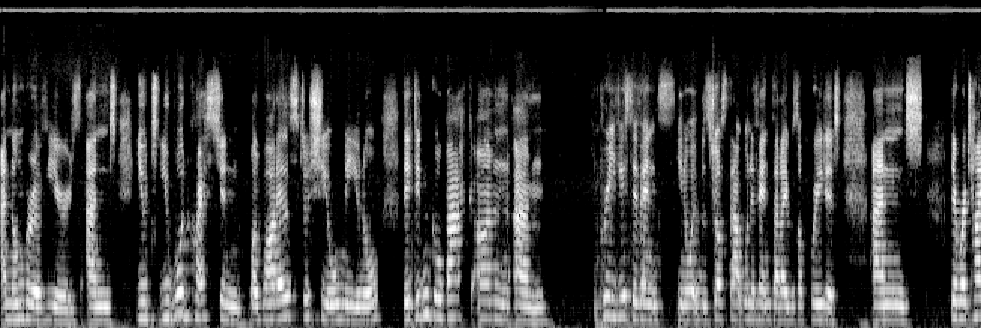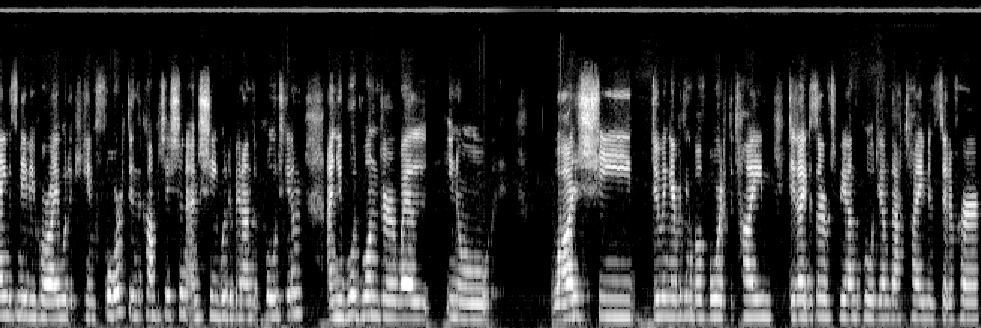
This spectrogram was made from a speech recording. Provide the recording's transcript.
a number of years. And you you would question, well, what else does she owe me? You know, they didn't go back on. Um, previous events you know it was just that one event that i was upgraded and there were times maybe where I would have came fourth in the competition and she would have been on the podium, and you would wonder, well, you know, was she doing everything above board at the time? Did I deserve to be on the podium that time instead of her?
